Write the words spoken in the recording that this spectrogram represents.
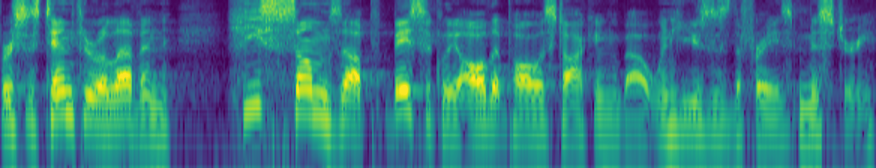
verses 10 through 11, he sums up basically all that Paul is talking about when he uses the phrase mystery.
